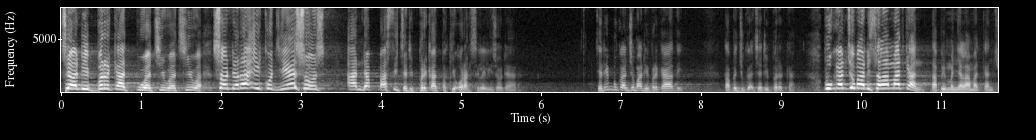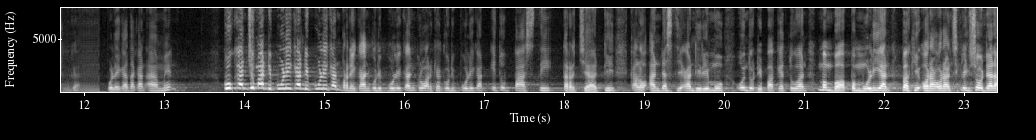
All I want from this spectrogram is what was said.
Jadi berkat buat jiwa-jiwa. Saudara ikut Yesus, Anda pasti jadi berkat bagi orang sekeliling saudara. Jadi bukan cuma diberkati, tapi juga jadi berkat. Bukan cuma diselamatkan, tapi menyelamatkan juga. Boleh katakan amin? Bukan cuma dipulihkan, dipulihkan, pernikahanku dipulihkan, keluargaku dipulihkan. Itu pasti terjadi kalau Anda sediakan dirimu untuk dipakai Tuhan. Membawa pemulihan bagi orang-orang sekeliling saudara.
